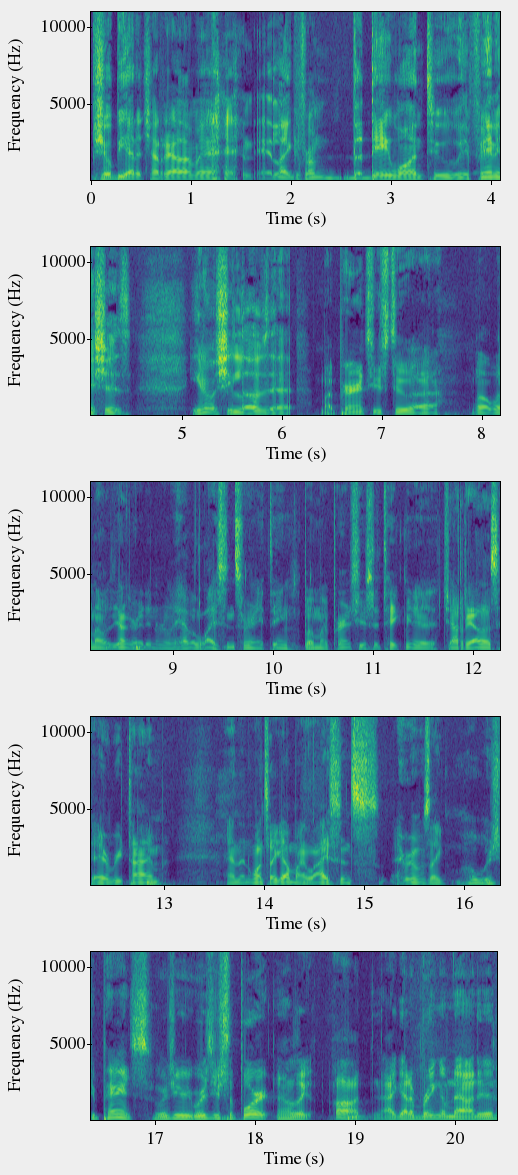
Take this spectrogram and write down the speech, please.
she'll be at a charreada, man. like from the day one to it finishes. You know, she loves that. my parents used to. Uh, well, when I was younger, I didn't really have a license or anything, but my parents used to take me to charreadas every time. And then once I got my license, everyone was like, "Oh, where's your parents? Where's your Where's your support?" And I was like, "Oh, I gotta bring them now, dude.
